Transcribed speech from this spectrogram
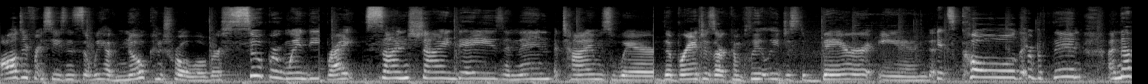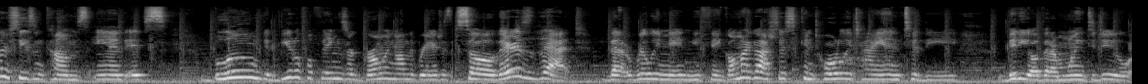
all different seasons that we have no control over. Super windy, bright sunshine days, and then times where the branches are completely just bare and it's cold. But then another season comes and it's bloomed and beautiful things are growing on the branches. So there's that that really made me think, oh my gosh, this can totally tie into the video that I'm wanting to do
